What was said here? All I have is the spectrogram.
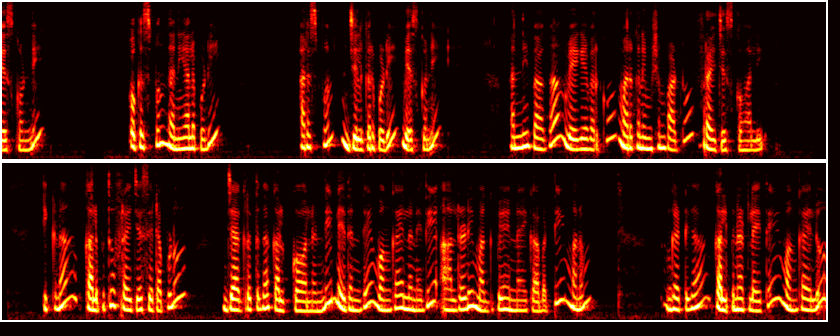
వేసుకోండి. ఒక స్పూన్ ధనియాల పొడి అర స్పూన్ జీలకర్ర పొడి వేసుకొని అన్నీ బాగా వేగే వరకు మరొక నిమిషం పాటు ఫ్రై చేసుకోవాలి. ఇక్కడ కలుపుతూ ఫ్రై చేసేటప్పుడు జాగ్రత్తగా కలుపుకోవాలండి. లేదంటే వంకాయలు అనేది ఆల్రెడీ మగ్గిపోయి ఉన్నాయి కాబట్టి మనం గట్టిగా కలిపినట్లయితే వంకాయలు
